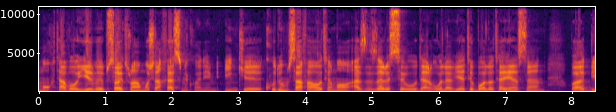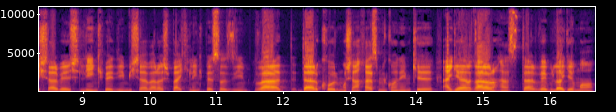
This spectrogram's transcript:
محتوایی وبسایت رو هم مشخص می‌کنیم. اینکه کدوم صفحات ما از نظر سئو در اولویت بالاتری هستن. باید بیشتر بهش لینک بدیم بیشتر براش بک لینک بسازیم و در کل مشخص می‌کنیم که اگر قرار هست در وبلاگ ما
